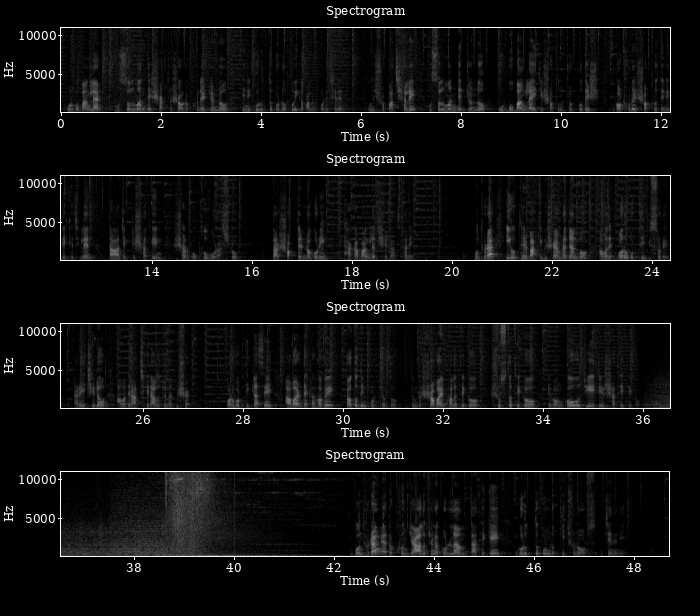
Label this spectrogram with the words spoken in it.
পূর্ব বাংলার মুসলমানদের স্বার্থ সংরক্ষণের জন্য তিনি গুরুত্বপূর্ণ ভূমিকা পালন করেছিলেন। উনিশশো পাঁচ সালে মুসলমানদের জন্য পূর্ব বাংলায় যে স্বতন্ত্র প্রদেশ গঠনের স্বপ্ন তিনি দেখেছিলেন, তা আজ একটি স্বাধীন সার্বভৌম রাষ্ট্র। তার স্বপ্নের নগরী ঢাকা, বাংলাদেশের রাজধানী। বন্ধুরা, এই অধ্যায়ের বাকি বিষয় আমরা জানব আমাদের পরবর্তী এপিসোডে আর এই ছিল আমাদের আজকের আলোচনার বিষয়। পরবর্তী ক্লাসে আবার দেখা হবে ততদিন পর্যন্ত। তোমরা সবাই ভালো থেকো, সুস্থ থেকো এবং গো জি এইটের সাথে থেকো। বন্ধুরা, এতক্ষণ যা আলোচনা করলাম তা থেকে গুরুত্বপূর্ণ কিছু নোটস জেনে নিই।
